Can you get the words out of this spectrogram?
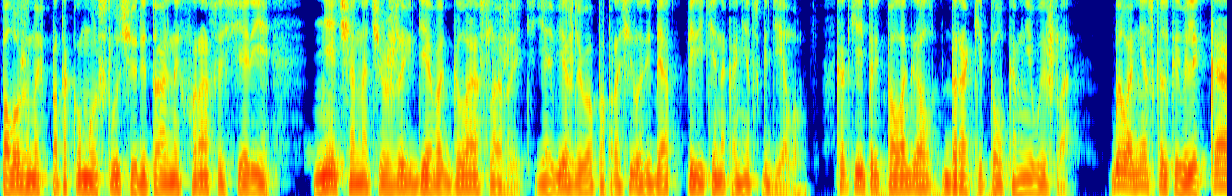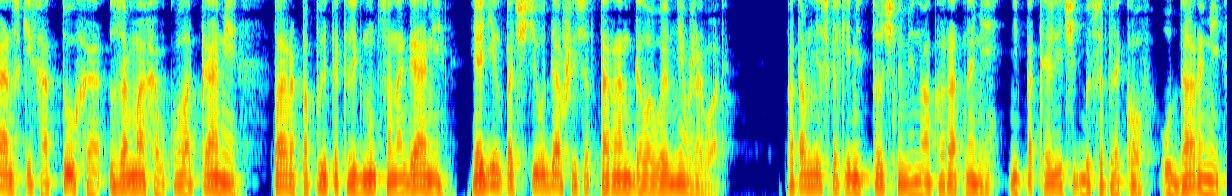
положенных по такому случаю ритуальных фраз из серии «Нече на чужих девок глаз ложить». Я вежливо попросил ребят перейти, наконец, к делу. Как я и предполагал, драки толком не вышло. Было несколько великанских от уха замахов кулаками, пара попыток легнуться ногами и один почти удавшийся таран головой мне в живот. Потом несколькими точными, но аккуратными, не покалечить бы сопляков, ударами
